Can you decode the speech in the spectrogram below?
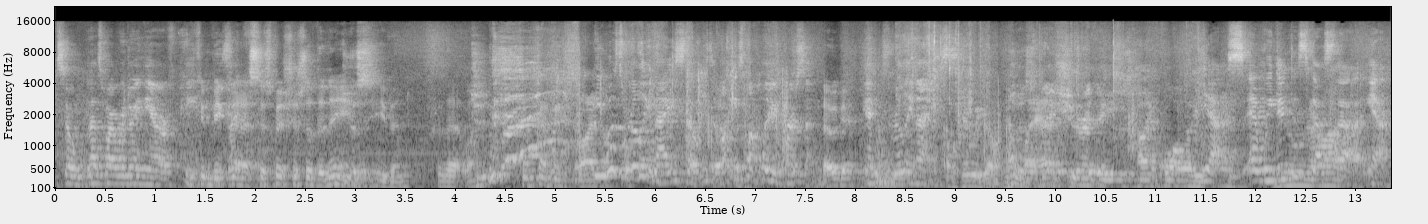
so that's why we're doing the RFP. You can be because I- kind of suspicious of the names Just- even for that one. He was really nice though, he's a, he's a lovely person. Okay. Yeah, he's really nice. Oh, here we go. Here's my Just make attitude. sure they use high quality. Yes, paint. and we did Do discuss not- that, yeah.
